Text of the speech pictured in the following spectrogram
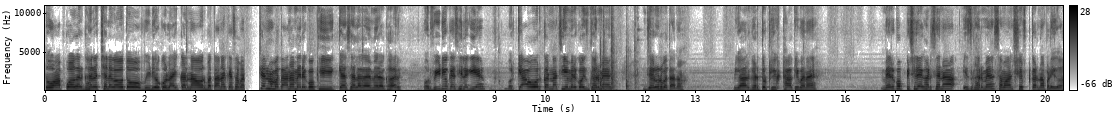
तो आपको अगर घर अच्छा लगा हो तो वीडियो को लाइक करना और बताना कैसा बना। में बताना मेरे को कि कैसा लगा है मेरा घर और वीडियो कैसी लगी है और क्या और करना चाहिए मेरे को इस घर में, ज़रूर बताना। यार घर तो ठीक ठाक ही बना है। मेरे को पिछले घर से ना इस घर में सामान शिफ्ट करना पड़ेगा।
